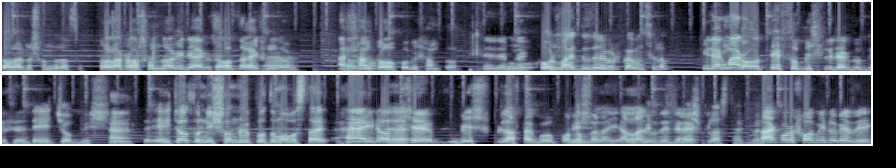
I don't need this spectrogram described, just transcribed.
তলাটা সুন্দর আছে। তলাটাও সুন্দর এটা সব জায়গায় সুন্দর। আর হ্যাঁ। শান্ত খুবই শান্ত। ওর মায়ের দুধের রেকর্ড কেমন ছিল? এটা তেইশ চব্বিশ লিটার দুধ দিছে। তেইশ চব্বিশ। হ্যাঁ। তো এইটাও তো নিঃসন্দেহে প্রথম অবস্থায়। হ্যাঁ এটাও হ্যাঁ। বিশে বিশ প্লাস থাকব প্রথম বেলায়। আল্লাহ যদি দেয়। প্লাস থাকবে তারপরে সবই তোকে দেখ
